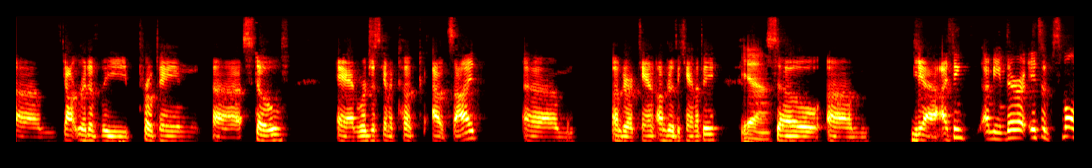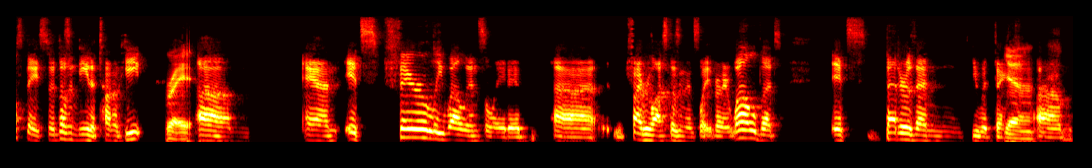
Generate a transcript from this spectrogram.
um, got rid of the propane uh, stove, and we're just going to cook outside um, under a can under the canopy. yeah, So, um, yeah, I think, I mean, there, it's a small space, so it doesn't need a ton of heat. right. Um, and it's fairly well insulated. Uh, fiberglass doesn't insulate very well, but it's better than you would think. Yeah. Um,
